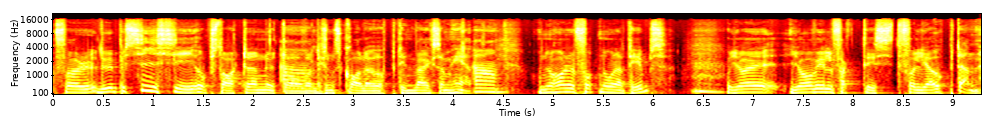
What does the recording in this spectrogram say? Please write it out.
för du är precis i uppstarten utav att liksom skala upp din verksamhet. Ja. Och nu har du fått några tips. Och jag, är, jag vill faktiskt följa upp den.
